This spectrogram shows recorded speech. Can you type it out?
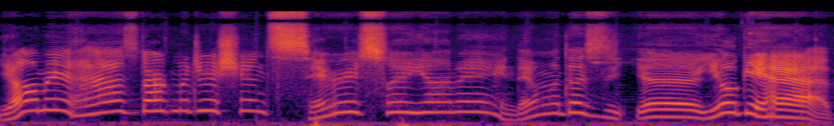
Yami has Dark Magician? Seriously, Yami? Then what does uh, Yugi have?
